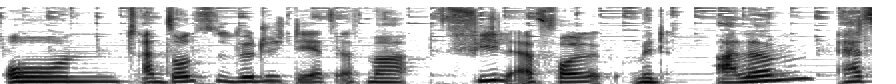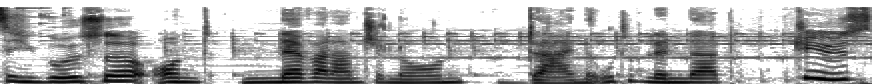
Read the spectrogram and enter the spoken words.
und ansonsten wünsche ich dir jetzt erstmal viel Erfolg mit allem. Herzliche Grüße und never lunch alone. Deine Ute Blindert. Tschüss.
